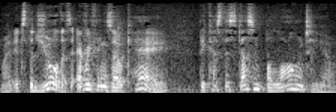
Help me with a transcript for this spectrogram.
Right? It's the jewel that's everything's okay because this doesn't belong to you.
